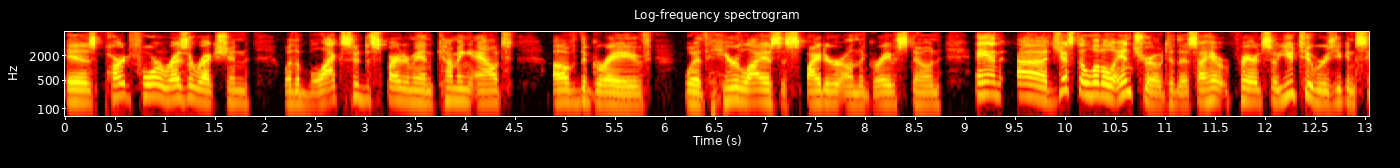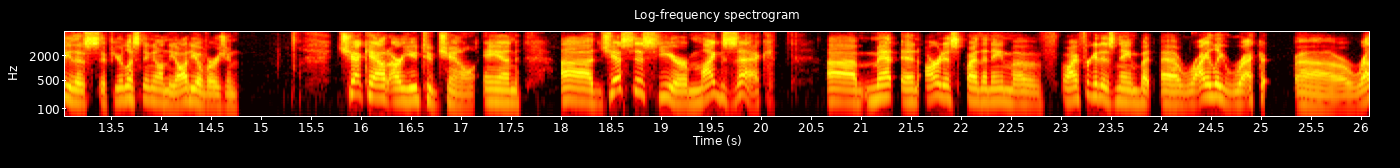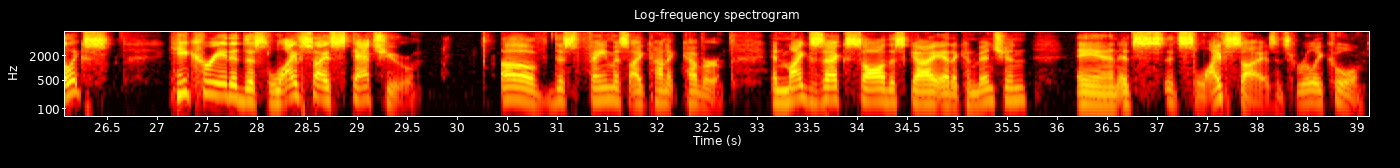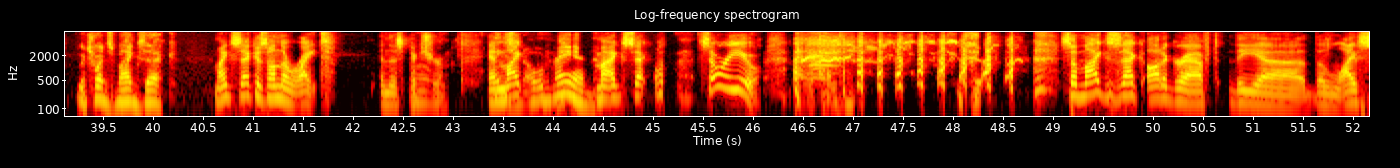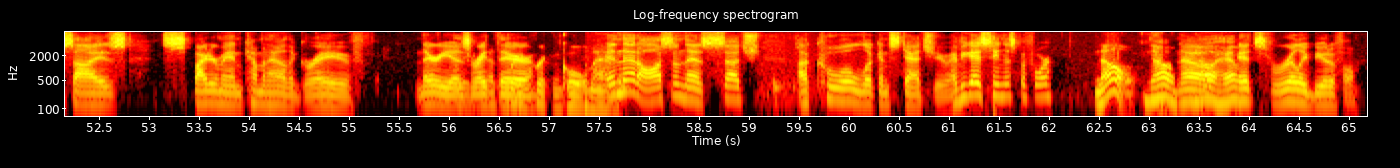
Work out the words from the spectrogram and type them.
is Part Four: Resurrection, with a black suited Spider-Man coming out of the grave with "Here lies the spider on the gravestone." And uh, just a little intro to this, I have prepared. So, YouTubers, you can see this if you're listening on the audio version. Check out our YouTube channel. And uh, just this year, Mike Zeck uh, met an artist by the name of, oh, I forget his name, but uh, Riley Rec- uh, Relics. he created this life-size statue of this famous iconic cover. And Mike Zeck saw this guy at a convention and it's it's life size. It's really cool. Which one's Mike Zeck? Mike Zeck is on the right in this picture. and He's Mike an old man. Mike Zeck well, so are you. so Mike Zeck autographed the uh the life size Spider-Man coming out of the grave. There he is, right That's there. Pretty freaking cool, man. Isn't that awesome? That is such a cool looking statue. Have you guys seen this before? no, No, no, No, I haven't. it's really beautiful.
